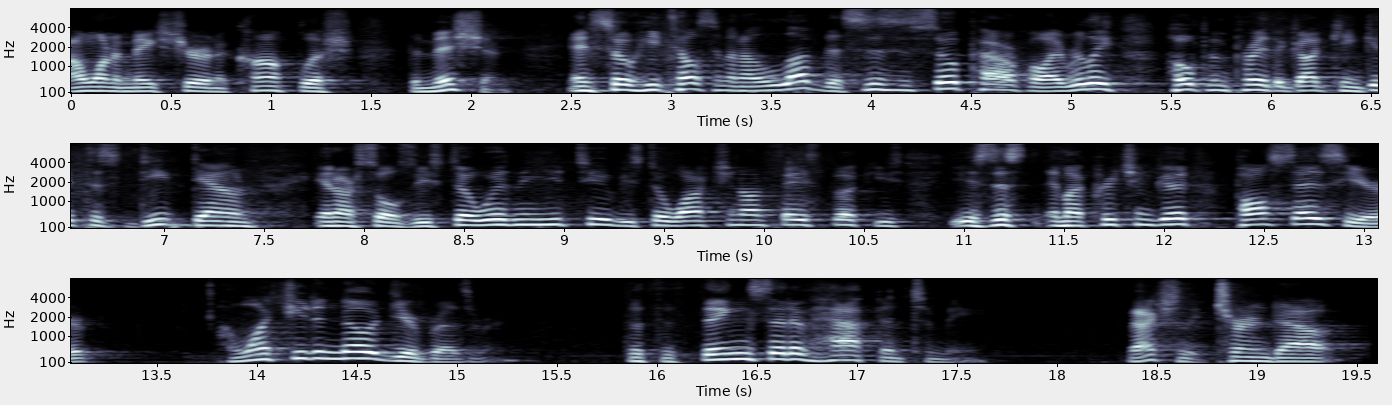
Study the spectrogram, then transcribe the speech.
I want to make sure and accomplish the mission. And so he tells him, and I love this. This is so powerful. I really hope and pray that God can get this deep down in our souls. Are you still with me, YouTube? Are you still watching on Facebook? Is this, am I preaching good? Paul says here, I want you to know, dear brethren, that the things that have happened to me, have actually turned out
